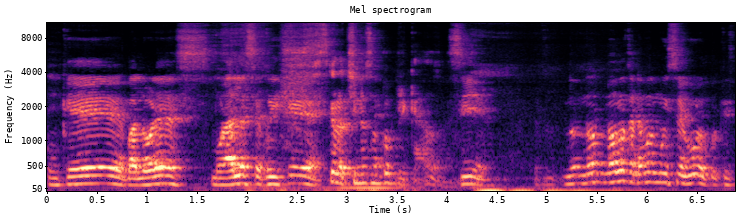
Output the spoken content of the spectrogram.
con qué valores morales se rige. Es que los chinos son complicados, güey. Sí. No, no, no lo tenemos muy seguro, porque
